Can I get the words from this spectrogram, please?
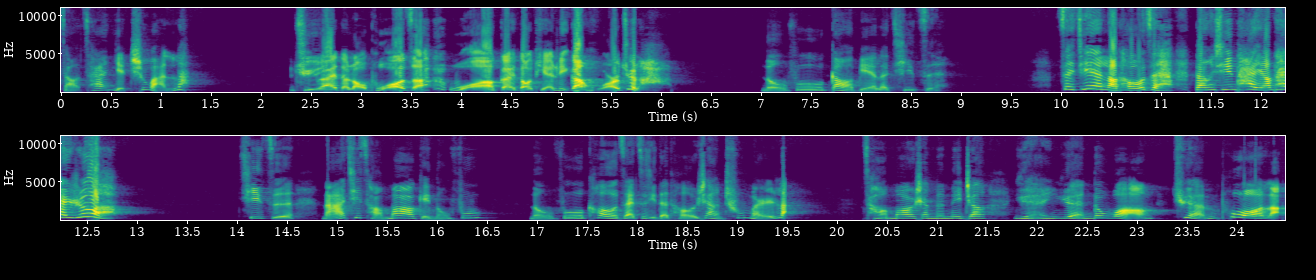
早餐也吃完了。亲爱的老婆子，我该到田里干活去了。农夫告别了妻子。再见，老头子，当心太阳太热。妻子拿起草帽给农夫，农夫扣在自己的头上，出门了。草帽上的那张圆圆的网全破了。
